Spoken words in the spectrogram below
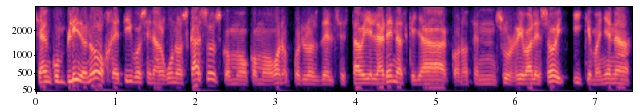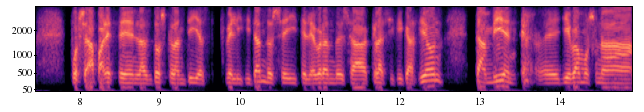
se han cumplido ¿no? objetivos en algunos casos, como, como bueno, pues los del Sestao y el Arenas, que ya conocen sus rivales hoy y que mañana pues aparecen las dos plantillas felicitándose y celebrando esa clasificación. También eh, llevamos una,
